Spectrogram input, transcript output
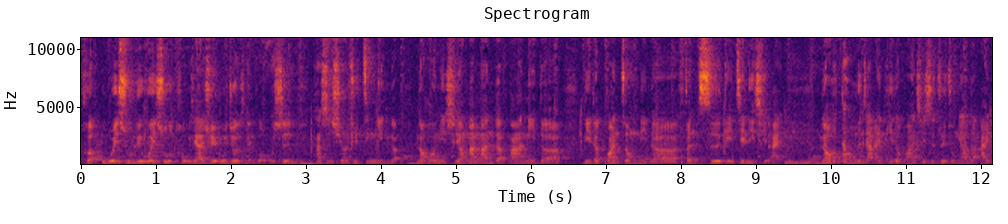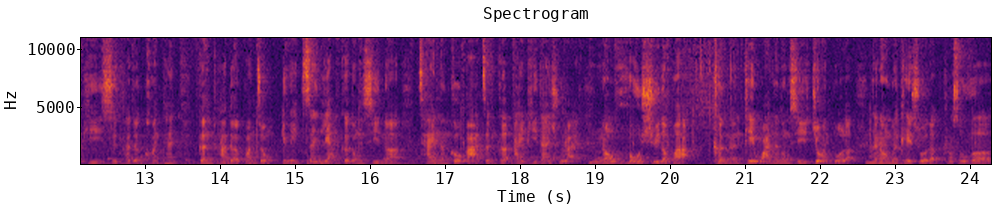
和五位数、六位数投下去我就有成果，不是，它是需要去经营的，然后你是要慢慢的把你的你的观众、你的粉丝给建立起来，嗯嗯然后当我们讲 IP 的话，其实最重要的 IP 是它的 content 跟它的观众，因为这两个东西呢，才能够把整个 IP 带出来。然后后续的话，可能可以玩的东西就很多了。可能我们可以说的 crossover，、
